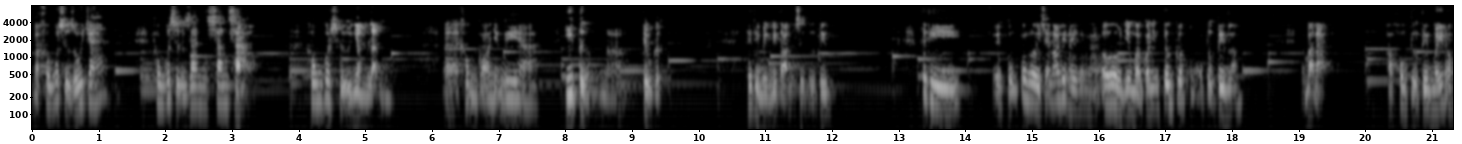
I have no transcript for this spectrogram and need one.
mà không có sự dối trá không có sự gian san xảo không có sự nhầm lẫn à, không có những cái à, ý tưởng à, tiêu cực thế thì mình mới tạo được sự tự tin. Thế thì ờ, cũng có người sẽ nói với thầy rằng là ơ nhưng mà có những tương cướp họ tự tin lắm. Bạn ạ họ không tự tin mấy đâu.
